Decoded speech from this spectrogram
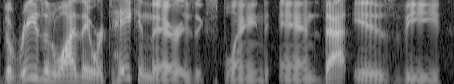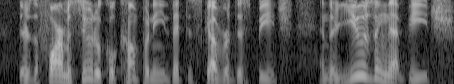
the reason why they were taken there is explained, and that is the there's a pharmaceutical company that discovered this beach, and they're using that beach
